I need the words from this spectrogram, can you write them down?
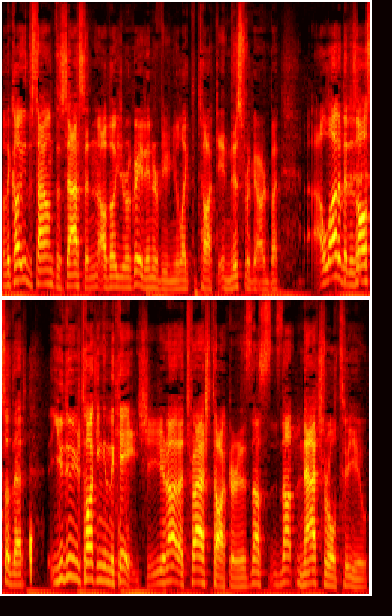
Well, they call you the silent assassin, although you're a great interview and you like to talk in this regard. But a lot of it is also that you do your talking in the cage. You're not a trash talker. It's not it's not natural to you.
